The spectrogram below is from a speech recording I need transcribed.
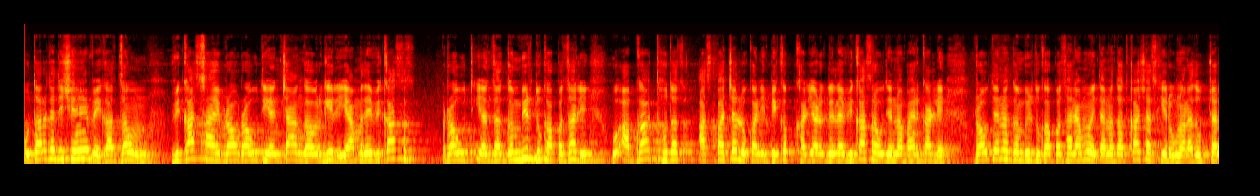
उताराच्या दिशेने वेगात जाऊन विकास साहेबराव राऊत यांच्या अंगावर गेले. यामध्ये विकास राऊत यांचा गंभीर दुखापत झाली व अपघात होताच आसपासच्या लोकांनी पिकअप खाली अडकलेल्या विकास राऊत यांना बाहेर काढले. राऊत यांना गंभीर दुखापत झाल्यामुळे त्यांना तत्काळ शासकीय रुग्णालयात उपचार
